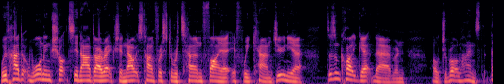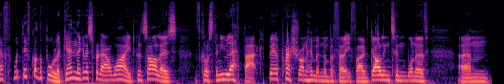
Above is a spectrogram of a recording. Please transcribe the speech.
We've had warning shots in our direction. Now it's time for us to return fire if we can. Junior doesn't quite get there, and well, Gibraltar Lions, they've, they've got the ball again. They're going to spread out wide. Gonzalez, of course, the new left back. Bit of pressure on him at number 35. Darlington, one of um,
